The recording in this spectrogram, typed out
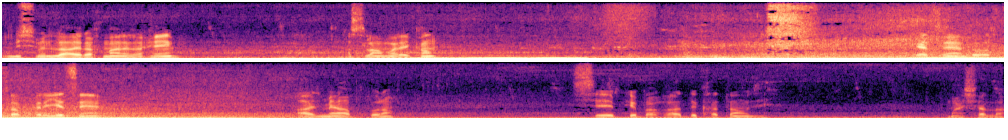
बिसमीम वालेकुम कैसे हैं दोस्त? सब खरीत से हैं? आज मैं आपको ना सेब के बागात दिखाता हूँ जी। माशाल्लाह।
